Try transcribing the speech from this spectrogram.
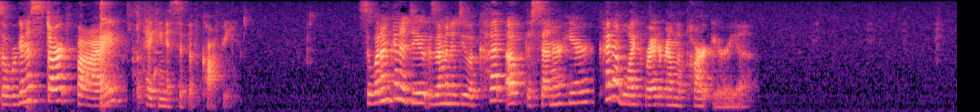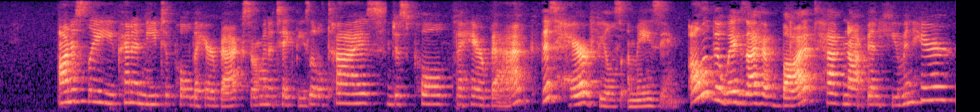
So we're gonna start by taking a sip of coffee. So what I'm gonna do is I'm gonna do a cut up the center here, kind of like right around the part area. Honestly, you kind of need to pull the hair back. So I'm gonna take these little ties and just pull the hair back. This hair feels amazing. All of the wigs I have bought have not been human hair.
